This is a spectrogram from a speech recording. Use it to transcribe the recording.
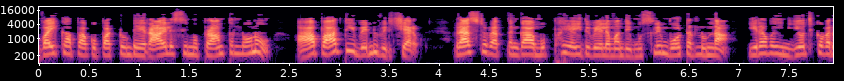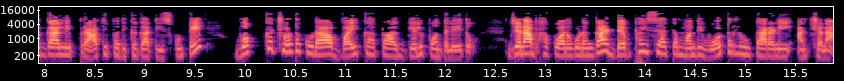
వైకాపాకు పట్టుండే రాయలసీమ ప్రాంతంలోనూ ఆ పార్టీ వెన్ను విరిచారు రాష్ట్ర వ్యాప్తంగా ముప్పై ఐదు వేల మంది ముస్లిం ఓటర్లున్న ఇరవై నియోజకవర్గాల్ని ప్రాతిపదికగా తీసుకుంటే ఒక్క చోట కూడా వైకాపా గెలుపొందలేదు. జనాభాకు అనుగుణంగా డెబ్బై శాతం మంది ఓటర్లుంటారని అంచనా.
